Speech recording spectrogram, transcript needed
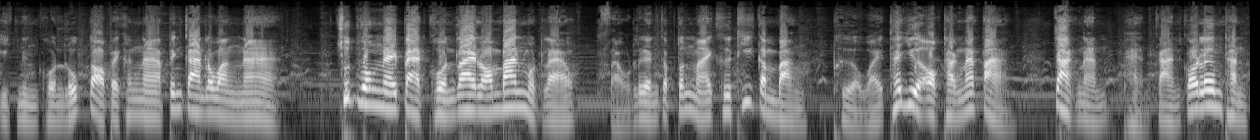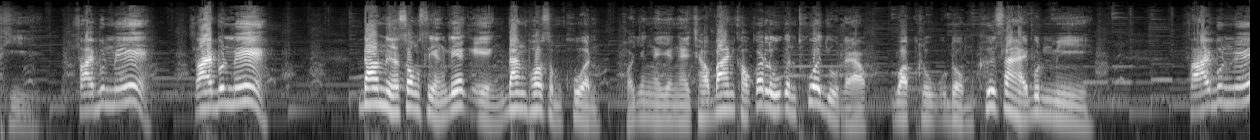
อีกหนึ่งคนลุกต่อไปข้างหน้าเป็นการระวังหน้า ชุดวงใน 8 คนรายล้อมบ้านหมดแล้ว เสาเรือนกับต้นไม้คือที่กำบัง เผื่อไว้ถ้าเหยื่อออกทางหน้าต่าง จากนั้นแผนการก็เริ่มทันที สายบุญมีสายบุญมี ดาวเหนือส่งเสียงเรียกเอง ดังพอสมควร เพราะยังไงยังไงชาวบ้านเขาก็รู้กันทั่วอยู่แล้ว ว่าครูอุดมคือสหายบุญมี สายบุญมี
